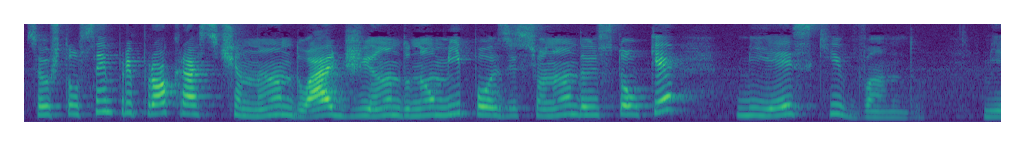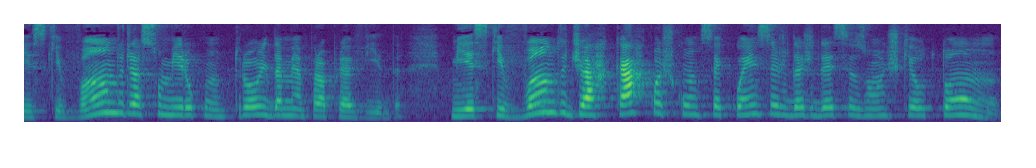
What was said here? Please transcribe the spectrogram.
Se eu estou sempre procrastinando, adiando, não me posicionando, eu estou o quê? Me esquivando me esquivando de assumir o controle da minha própria vida, me esquivando de arcar com as consequências das decisões que eu tomo,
